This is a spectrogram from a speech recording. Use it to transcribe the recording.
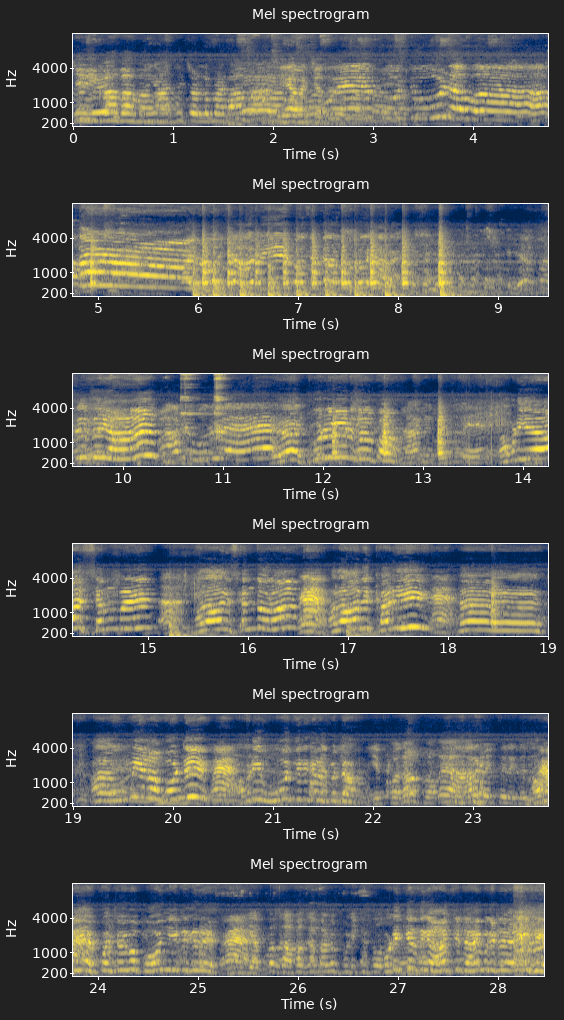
பூ. யார்ட்டையும் சொல்ல மாட்டேன் அப்படியே செம்பு ஆ. அதாவது செந்தூரம் அதாவது கறி உண்மையெல்லாம் போட்டு அப்படியே ஊத்திருக்கிற தான் இப்பதான் புகை ஆரம்பிச்சிருக்குது அப்படியே கொஞ்சம் போஞ்சிக்கிட்டு இருக்குது எப்ப கப கபன்னு பிடிக்க போகுது? குடிக்கிறதுக்கு ஆச்சு டைம் கிட்ட ஆயிடுச்சு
